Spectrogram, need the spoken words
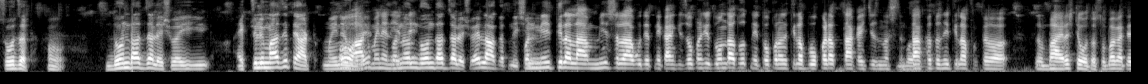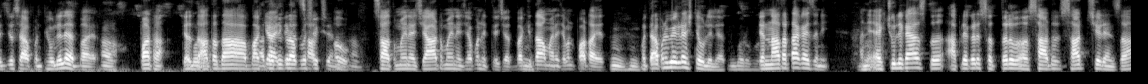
सोजत हो. दोन दात झाल्याशिवाय ही ऍक्च्युली माझे ते आठ हो, महिन्यामध्ये आठ महिन्याने पण येते. दोन दात झाल्याशिवाय लागत नाही पण. मी तिला ला मीच लागू देत नाही कारण की जोपर्यंत ती दोन दात होत नाही तोपर्यंत तिला बोकडात टाकायचीच नसते बरोबर. टाकतच नाही तिला फक्त बाहेरच ठेवत असतो बघा त्या जसे आपण ठेवलेले आहेत बाहेर हा. पाठा त्या बरोबर. आता दहा बाकी आहेत तिकडे त्याच्यात आपलं सात- शिक्षण हो. हा. सात महिन्याच्या आठ महिन्याच्या पण आहेत त्याच्यात बाकी हम्म. दहा महिन्याच्या पण पाठा आहेत. मग त्या आपण वेगळ्याच ठेवलेल्या आहेत बरोबर त्यांना आता टाकायचं नाही आणि. ऍक्च्युली काय असतं आपल्याकडे सत्तर साठ साठ शेड्यांचा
